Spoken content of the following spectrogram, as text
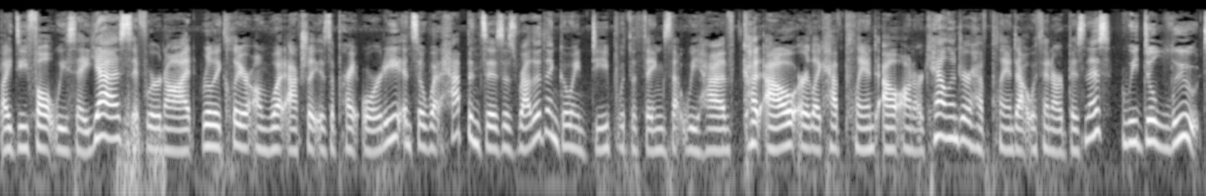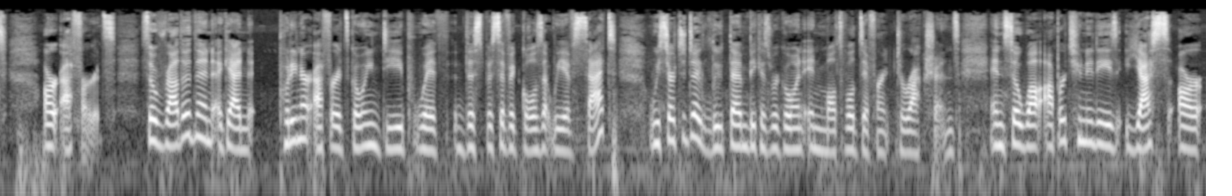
by default, we say, say yes if we're not really clear on what actually is a priority. And so what happens is is rather than going deep with the things that we have cut out or like have planned out on our calendar, have planned out within our business, we dilute our efforts. So rather than again putting our efforts going deep with the specific goals that we have set, we start to dilute them because we're going in multiple different directions. And so while opportunities, yes, are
